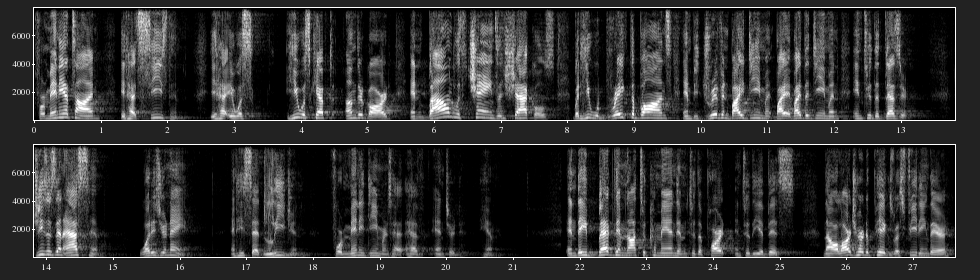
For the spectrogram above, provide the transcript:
For many a time it had seized him. It, had, it was, he was kept under guard and bound with chains and shackles, but he would break the bonds and be driven by, demon, by, by the demon into the desert. Jesus then asked him, What is your name? And he said, Legion, for many demons ha- have entered him. And they begged him not to command him to depart into the abyss. Now, a large herd of pigs was feeding there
